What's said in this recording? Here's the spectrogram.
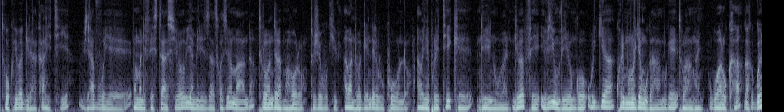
two kwibagira kahitiye byavuye mu manifestation biyamiriza troisième manda turondera amahoro tuje ku kibi abantu bagendera urukundo abanyepolitike ntibinubane ntibapfe ivyiyumviro ngo urya ko ari muri urya mugambwe turankanye guharuka gakagwe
